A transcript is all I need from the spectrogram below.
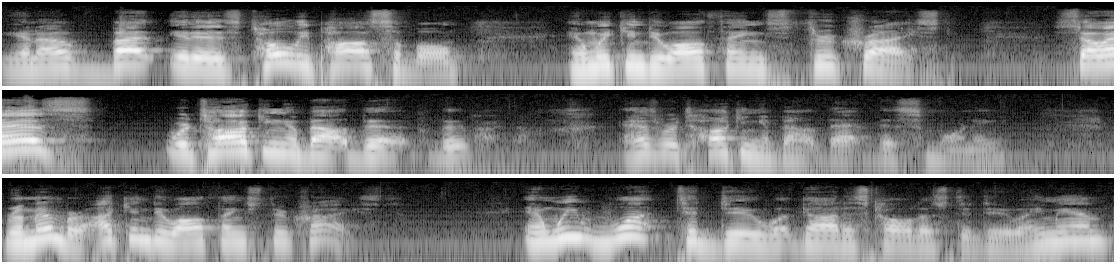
you know, but it is totally possible, and we can do all things through Christ. So as we're talking about the, the as we're talking about that this morning, remember, I can do all things through Christ. And we want to do what God has called us to do. Amen?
